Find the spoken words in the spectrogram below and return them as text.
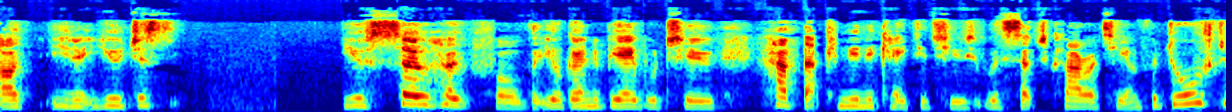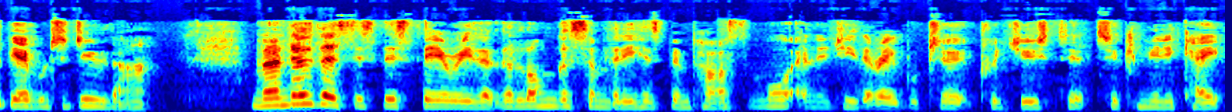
are, you know, you just you're so hopeful that you're going to be able to have that communicated to you with such clarity. And for George to be able to do that, I, I know there's this, this theory that the longer somebody has been passed, the more energy they're able to produce to, to communicate.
